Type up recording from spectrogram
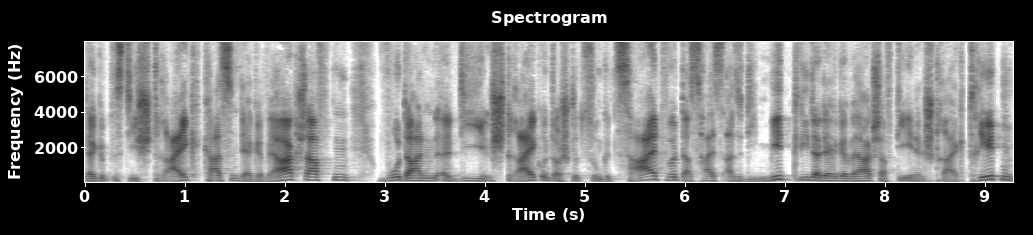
Da gibt es die Streikkassen der Gewerkschaften, wo dann äh, die Streikunterstützung gezahlt wird. Das heißt also, die Mitglieder der Gewerkschaften Gewerkschaft, die in den Streik treten,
